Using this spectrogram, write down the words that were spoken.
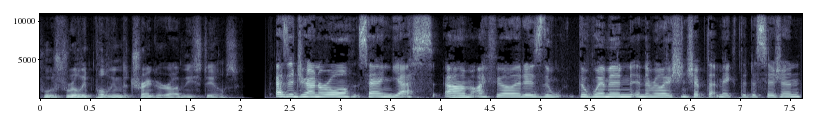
Who's really pulling the trigger on these deals? As a general, saying yes, um, I feel it is the the women in the relationship that make the decision.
